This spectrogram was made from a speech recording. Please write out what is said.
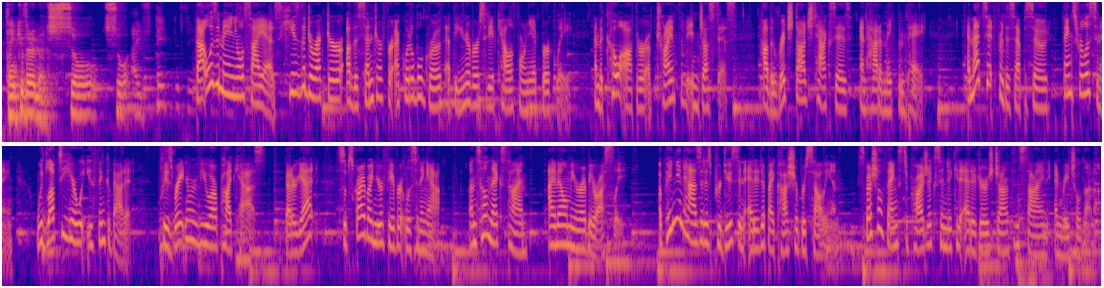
Thank you very much. So, so I've taped the thing. That was Emmanuel Saez. He's the director of the Center for Equitable Growth at the University of California at Berkeley. and the co author of Triumph of Injustice How the Rich Dodge Taxes and How to Make Them Pay. And that's it for this episode. Thanks for listening. We'd love to hear what you think about it. Please rate and review our podcast. Better yet, subscribe on your favorite listening app. Until next time, I'm Elmira Bayrasli. Opinion Has It is produced and edited by Kasia Broussalian. Special thanks to Project Syndicate editors Jonathan Stein and Rachel Gunna.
